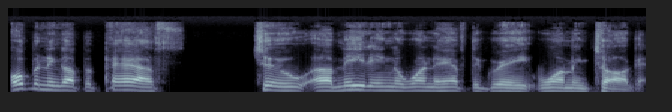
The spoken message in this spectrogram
opening up a path to uh, meeting the one and a half degree warming target.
